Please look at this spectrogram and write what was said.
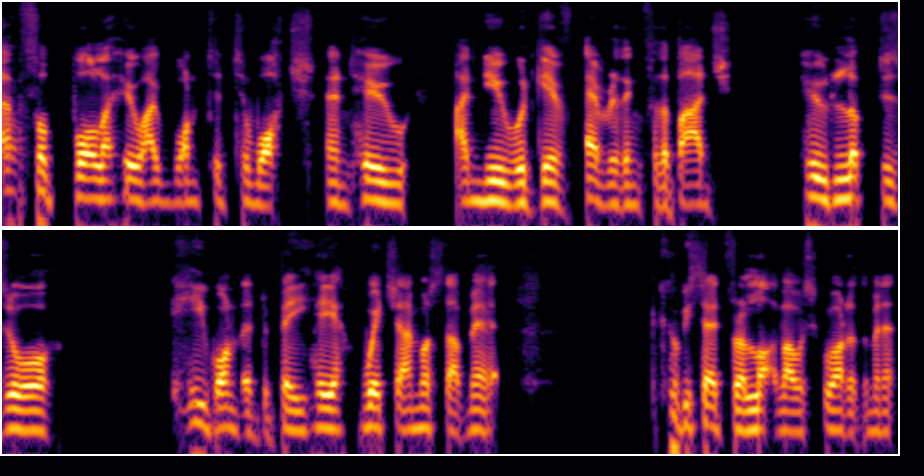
a footballer who I wanted to watch and who I knew would give everything for the badge, who looked as though he wanted to be here, which I must admit could be said for a lot of our squad at the minute,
